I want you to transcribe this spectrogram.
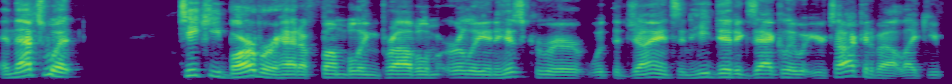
And that's what Tiki Barber had a fumbling problem early in his career with the Giants, and he did exactly what you're talking about. Like you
